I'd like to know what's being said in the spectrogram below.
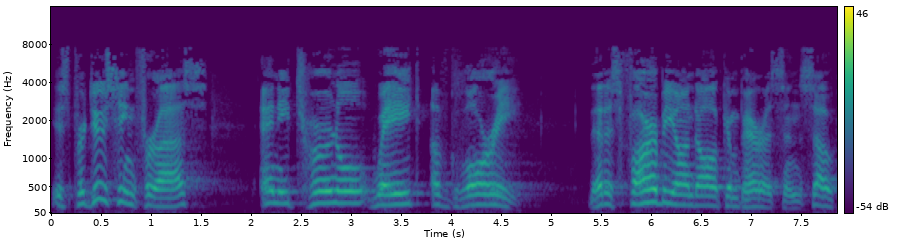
is producing for us an eternal weight of glory that is far beyond all comparison. So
